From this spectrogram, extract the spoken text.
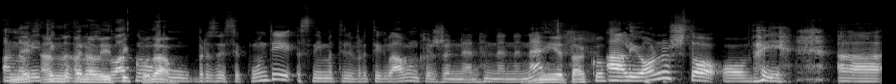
analitiku, an- verovatno da. u brzoj sekundi, snimatelj vrti glavom, kaže ne, ne, ne, ne, ne. Nije tako? Ali ono što ovaj, a,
